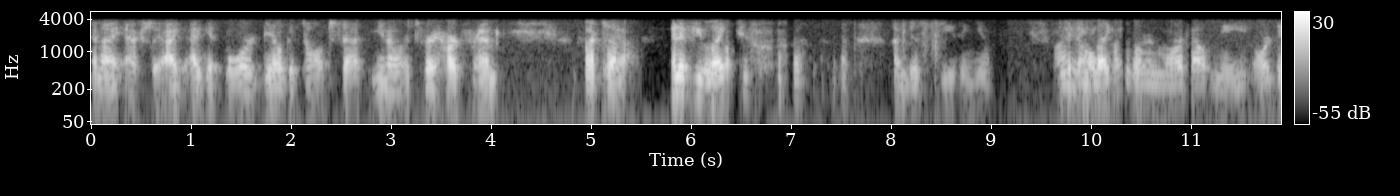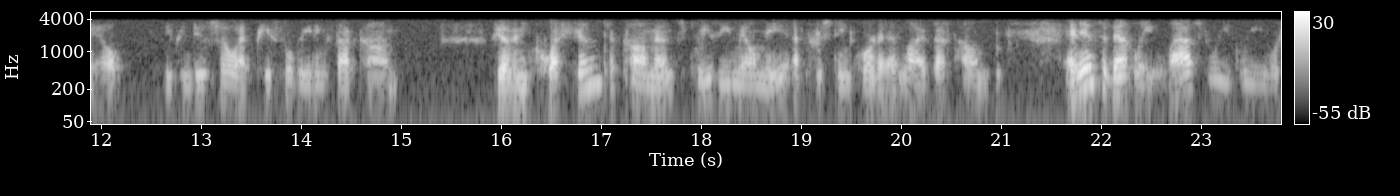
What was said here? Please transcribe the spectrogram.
And I actually, I, I get bored. Dale gets all upset. You know, it's very hard for him. But uh, and if you'd like to, I'm just teasing you. And if you'd like to learn more about me or Dale, you can do so at peacefulreadings.com. If you have any questions or comments, please email me at christinecorda at live.com. And incidentally, last week we were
